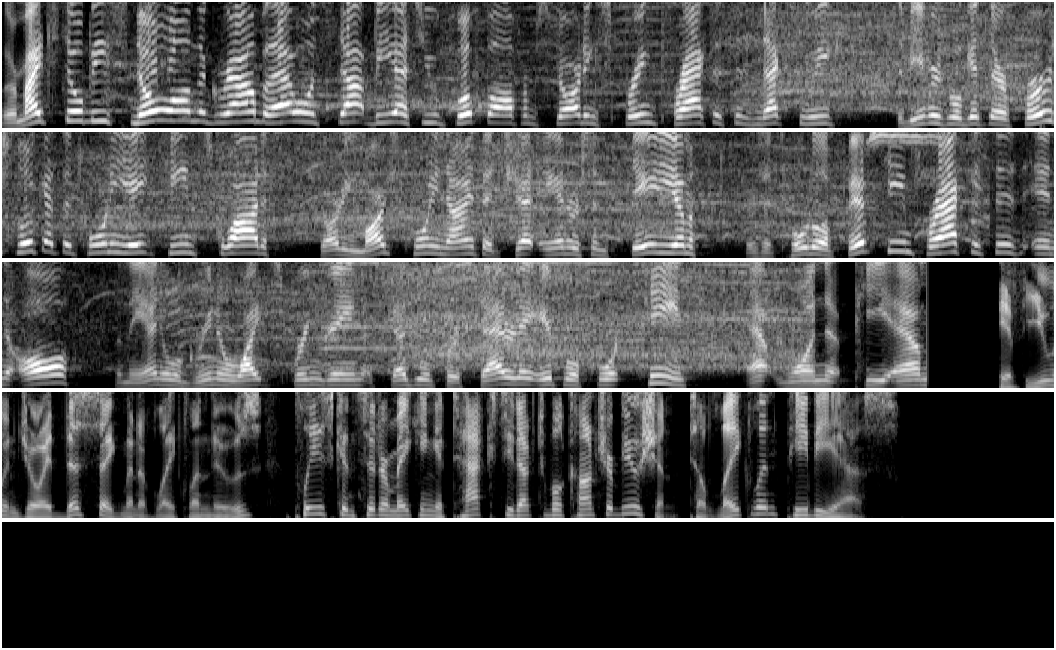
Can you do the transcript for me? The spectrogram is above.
There might still be snow on the ground, but that won't stop BSU football from starting spring practices next week. The Beavers will get their first look at the 2018 squad starting March 29th at Chet Anderson Stadium. There's a total of 15 practices in all, and the annual green and white spring game scheduled for Saturday, April 14th at 1 p.m. If you enjoyed this segment of Lakeland News, please consider making a tax-deductible contribution to Lakeland PBS.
